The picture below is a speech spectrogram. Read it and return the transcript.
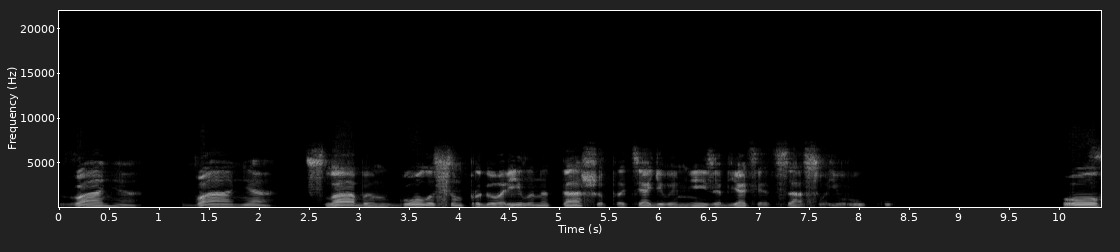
«Ваня! Ваня!» — слабым голосом проговорила Наташа, протягивая мне из объятия отца свою руку. О,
